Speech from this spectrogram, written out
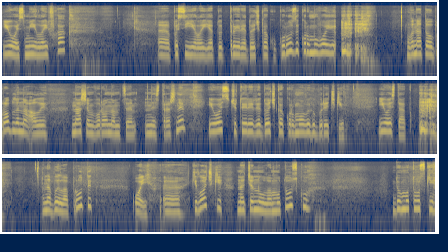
І ось мій лайфхак. Е, Посіяла я тут три рядочка кукурузи кормової. Вона то оброблена, але нашим воронам це не страшне. І ось чотири рядочка кормових бурячків. І ось так. Набила прутик, ой, е, кілочки, натягнула мотузку до мотузки,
